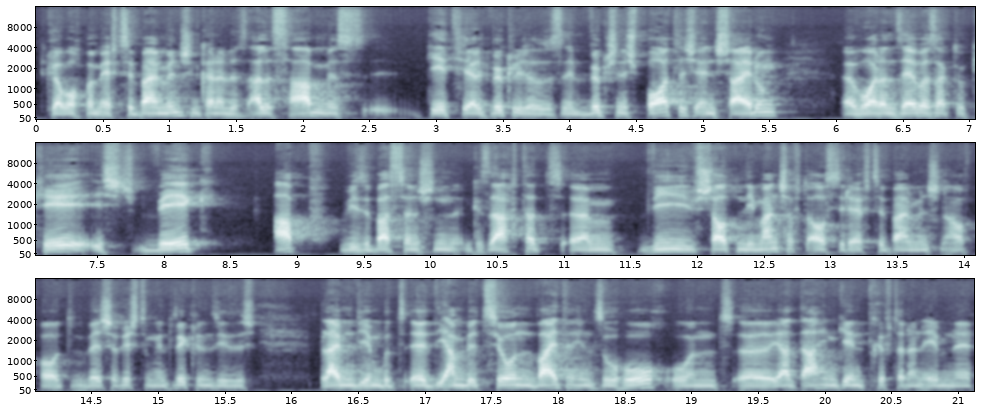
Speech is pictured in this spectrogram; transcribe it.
Ich glaube auch beim FC Bayern München kann er das alles haben. Es geht hier halt wirklich, also es ist wirklich eine sportliche Entscheidung, äh, wo er dann selber sagt, okay, ich wäg ab, wie Sebastian schon gesagt hat. Ähm, wie schaut denn die Mannschaft aus, die der FC Bayern München aufbaut? In welche Richtung entwickeln sie sich? Bleiben die, äh, die Ambitionen weiterhin so hoch? Und äh, ja, dahingehend trifft er dann eben eine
